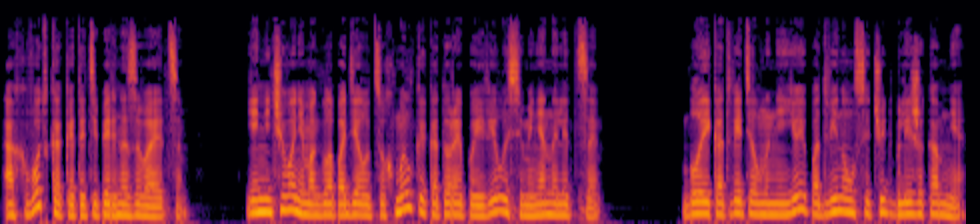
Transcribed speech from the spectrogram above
Ах, вот как это теперь называется. Я ничего не могла поделать с ухмылкой, которая появилась у меня на лице. Блейк ответил на нее и подвинулся чуть ближе ко мне.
